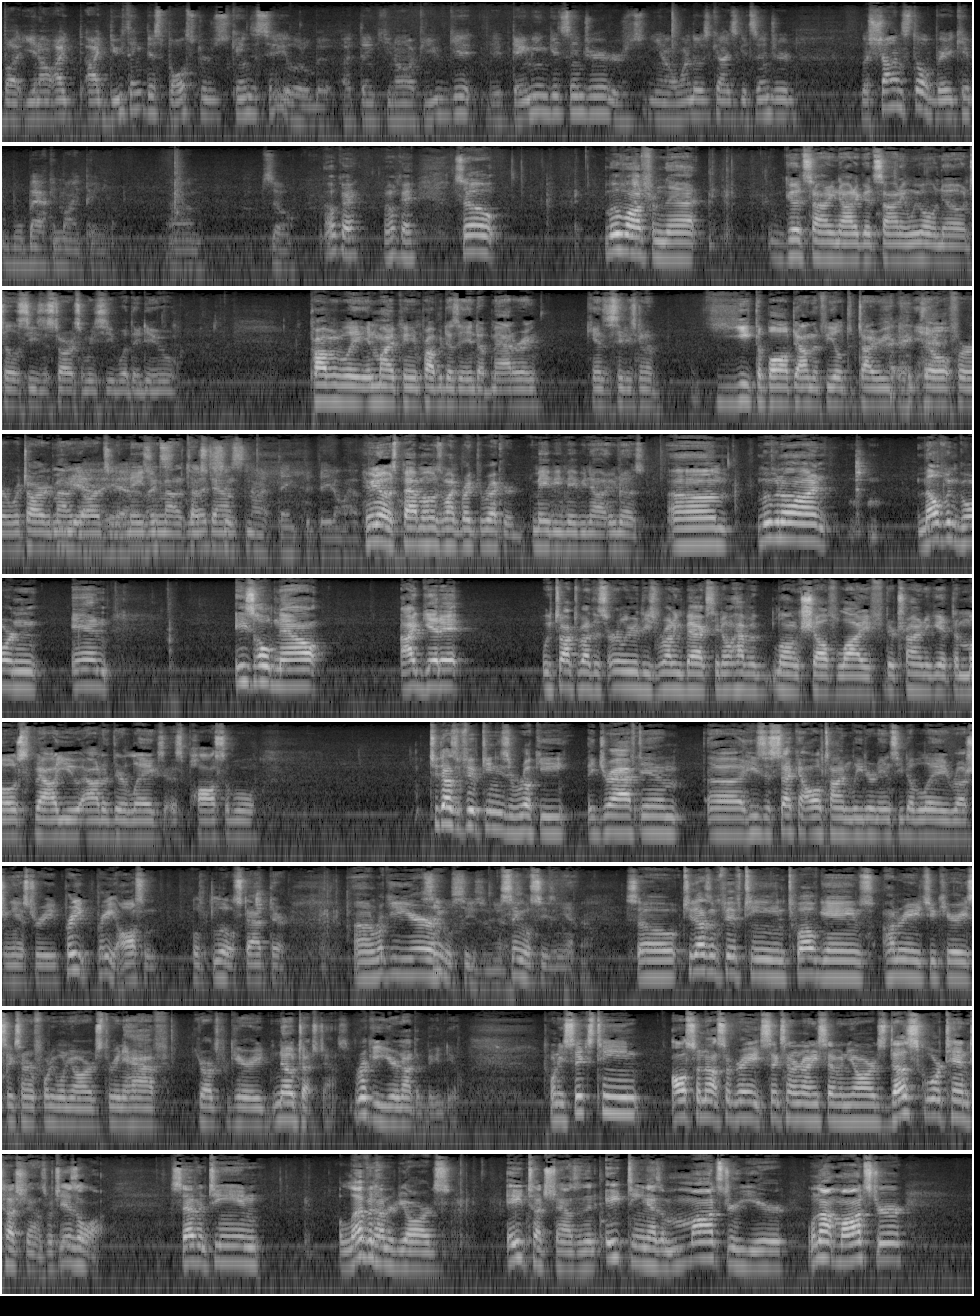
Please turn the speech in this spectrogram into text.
but you know, I I do think this bolsters Kansas City a little bit. I think you know if you get if Damien gets injured or you know one of those guys gets injured, LeSean's still very capable back in my opinion. Um, so Okay, okay. So, move on from that. Good signing, not a good signing. We won't know until the season starts and we see what they do. Probably, in my opinion, probably doesn't end up mattering. Kansas City's going to yeet the ball down the field to Tyreek Exactly. Hill for a retarded amount of Yeah, yards and yeah, an amazing let's- amount of touchdowns. Let's just not think that they don't have. Who knows? Pat Mahomes might break the record. Maybe, maybe not. Who knows? Um, moving on, Melvin Gordon, and he's holding out. I get it. We talked about this earlier. These running backs, they don't have a long shelf life. They're trying to get the most value out of their legs as possible. 2015, he's a rookie. They draft him. Uh, he's the second all-time leader in NCAA rushing history. Pretty, pretty awesome little, little stat there. Uh, rookie year, single season. Yes. Single season, yeah. So 2015, 12 games, 182 carries, 641 yards, three and a half yards per carry, no touchdowns. Rookie year, not that big a deal. 2016, also not so great, 697 yards, does score 10 touchdowns, which is a lot. 17, 1100 yards, eight touchdowns, and then 18 has a monster year. Well, not monster.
